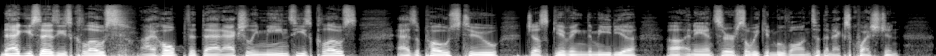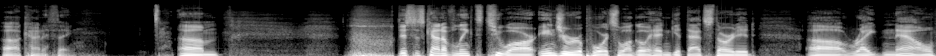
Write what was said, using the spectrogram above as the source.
Nagy says he's close. I hope that that actually means he's close as opposed to just giving the media uh, an answer so we can move on to the next question uh, kind of thing. Um, this is kind of linked to our injury report, so I'll go ahead and get that started uh, right now.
